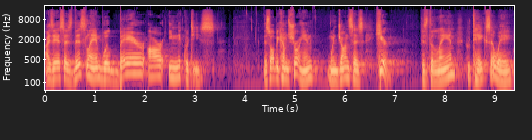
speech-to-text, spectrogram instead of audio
Isaiah says, This lamb will bear our iniquities. This all becomes shorthand when John says, Here is the lamb who takes away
